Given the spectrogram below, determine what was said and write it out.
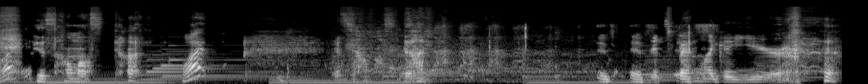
What? is almost done. What? It's almost done. It's it's It's been like a year.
